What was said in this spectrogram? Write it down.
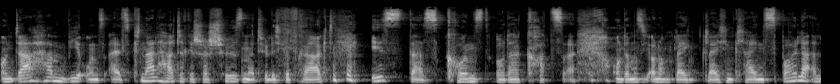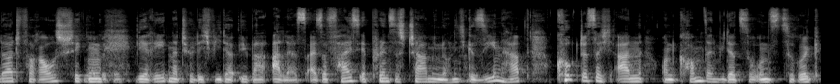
Und da haben wir uns als knallharte Rechercheusen natürlich gefragt, ist das Kunst oder Kotze? Und da muss ich auch noch gleich, gleich einen kleinen Spoiler-Alert vorausschicken. Ja, wir reden natürlich wieder über alles. Also falls ihr Princess Charming noch nicht gesehen habt, guckt es euch an und kommt dann wieder zu uns zurück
